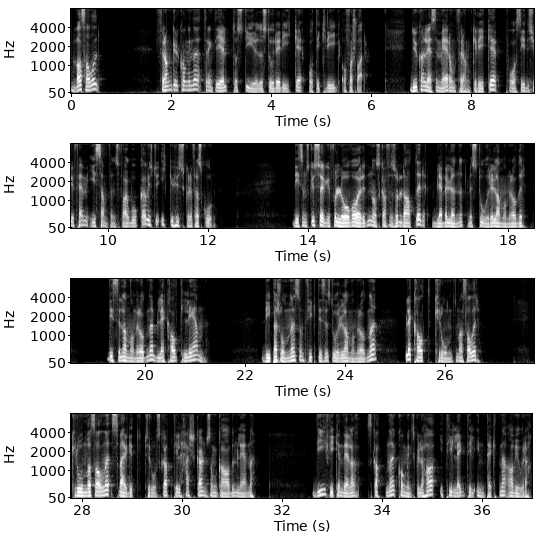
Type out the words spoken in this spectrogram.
Vasaller Frankerkongene trengte hjelp til å styre det store riket og til krig og forsvar. Du kan lese mer om Frankrike på side 25 i samfunnsfagboka hvis du ikke husker det fra skolen. De som skulle sørge for lov og orden og skaffe soldater, ble belønnet med store landområder. Disse landområdene ble kalt len. De personene som fikk disse store landområdene, ble kalt kronvasaller. Kronvasallene sverget troskap til herskeren som ga dem lenet. De fikk en del av skattene kongen skulle ha, i tillegg til inntektene av jorda.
